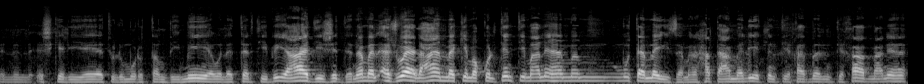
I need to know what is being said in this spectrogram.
الإشكاليات والأمور التنظيمية ولا الترتيبية. عادي جدا. أما الأجواء العامة كما قلت أنت معناها متميزة. معناها حتى عملية الانتخاب الانتخاب معناها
